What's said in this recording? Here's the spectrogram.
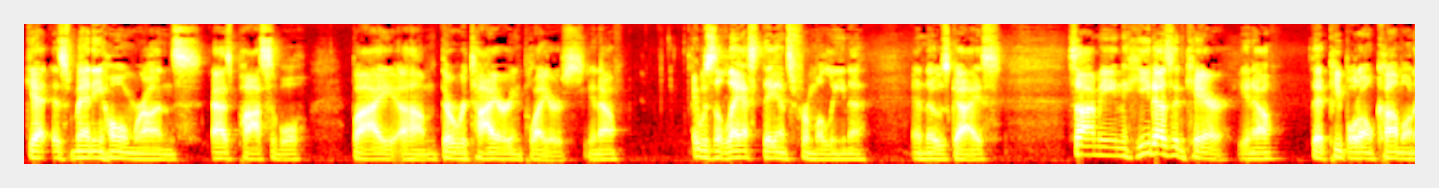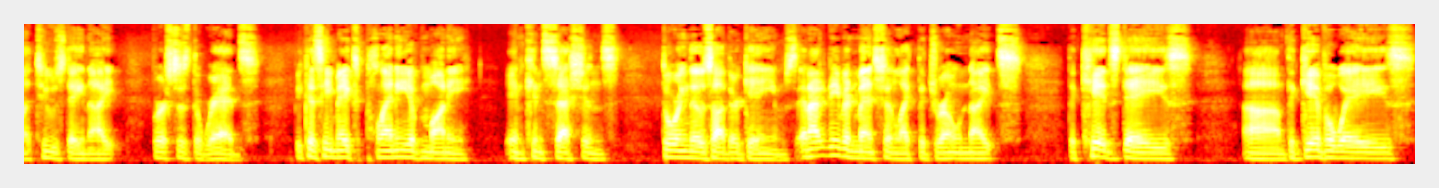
get as many home runs as possible by um, their retiring players. You know, it was the last dance for Molina and those guys. So I mean, he doesn't care, you know, that people don't come on a Tuesday night versus the Reds because he makes plenty of money in concessions during those other games. And I didn't even mention like the drone nights, the kids' days, um, the giveaways,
